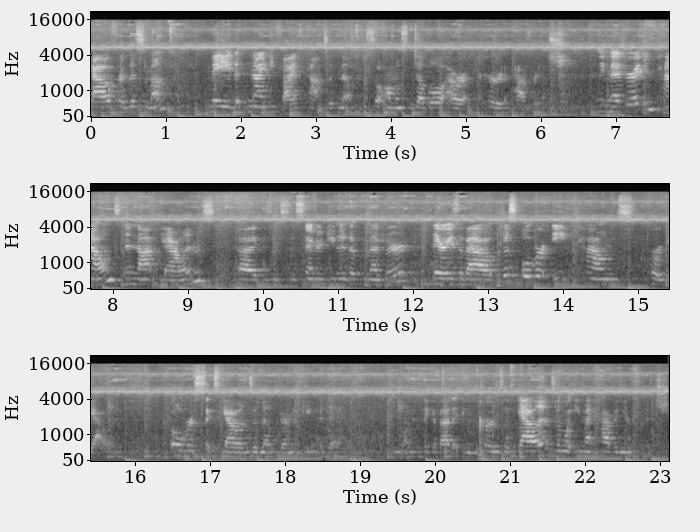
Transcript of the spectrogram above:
cow for this month made 95 pounds of milk, so almost double our herd average. We measure it in pounds and not gallons because uh, it's the standard unit of measure. There is about just over eight pounds per gallon, over six gallons of milk they're making a day. You want to think about it in terms of gallons and what you might have in your fridge.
